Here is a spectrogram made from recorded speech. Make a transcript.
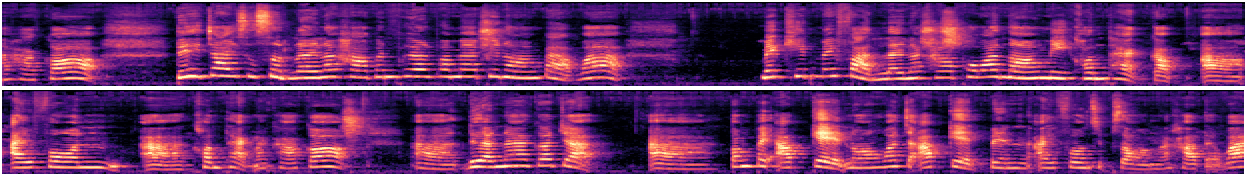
นะคะ ก็ดีใจสุดๆเลยนะคะเพื่อนๆพ่อแม่พี่น้องแบบว่าไม่คิดไม่ฝันเลยนะคะ เพราะว่าน้องมีคอนแทคกับไอ่า iPhone อ่าคอนแทคนะคะก็ เดือนหน้าก็จะต้องไปอัปเกรดน้องว่าจะอัปเกรดเป็น iPhone 12 นะคะ แต่ว่า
